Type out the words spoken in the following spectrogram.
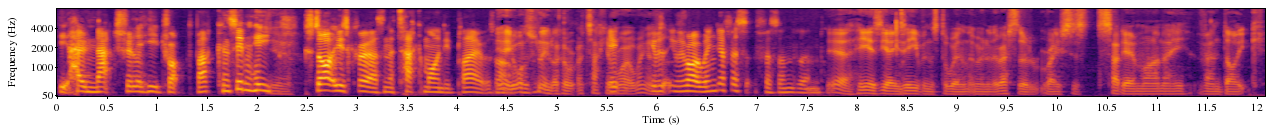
he, how naturally he dropped back, considering he Yeah. started his career as an attack-minded player as well. yeah, he was really like an attacking He- right winger. He was, he was right winger for for Sunderland. Yeah, he is. Yeah, he's evens to win at the minute. The rest of the race is Sadio Mane, Van Dijk,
